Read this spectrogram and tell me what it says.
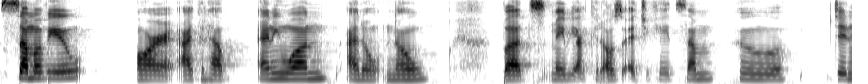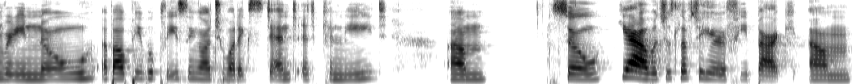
some of you, or I could help anyone. I don't know. But maybe I could also educate some who didn't really know about people pleasing or to what extent it can lead um, so yeah, I would just love to hear your feedback um,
